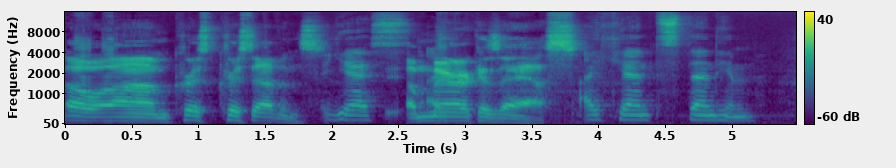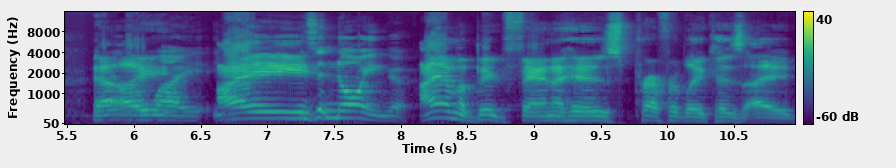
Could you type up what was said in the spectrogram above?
Oh, um, Chris Chris Evans, Yes. America's ass. I, I can't stand him. Yeah, I I why. I He's annoying. I am a big fan of his, preferably because I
